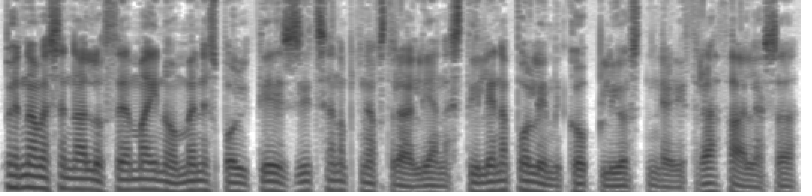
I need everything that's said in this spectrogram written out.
Περνάμε σε ένα άλλο θέμα. Οι Ηνωμένες Πολιτείες ζήτησαν από την Αυστραλία να στείλει ένα πολεμικό πλοίο στην Ερυθρά θάλασσα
